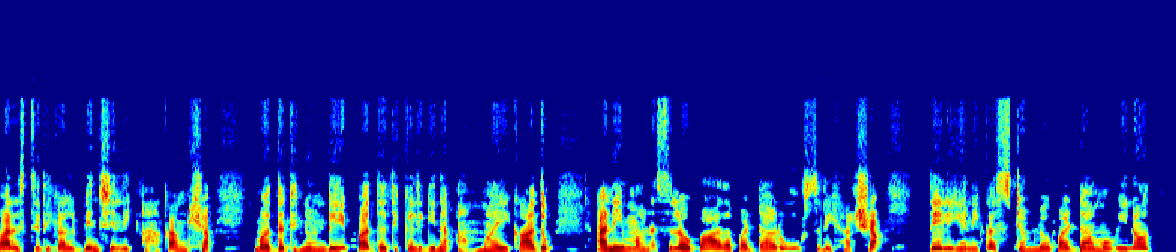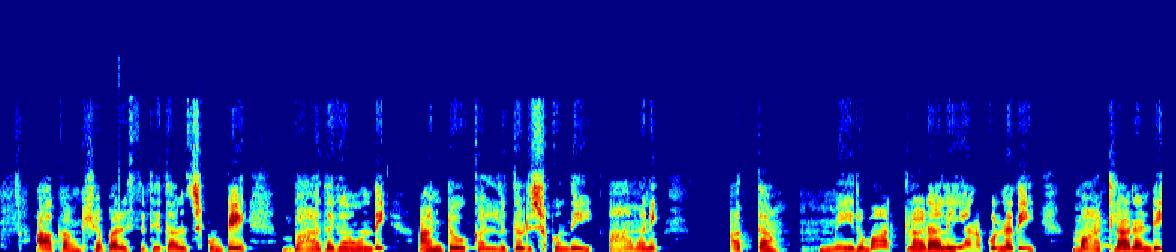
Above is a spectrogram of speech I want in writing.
పరిస్థితి కల్పించింది ఆకాంక్ష మొదటి నుండి పద్ధతి కలిగిన అమ్మాయి కాదు అని మనసులో బాధపడ్డాడు శ్రీహర్ష. తెలియని కష్టంలో పడ్డాము వినోద్. ఆకాంక్ష పరిస్థితి తలుచుకుంటే బాధగా ఉంది అంటూ కళ్ళు తుడుచుకుంది ఆమని. అత్త మీరు మాట్లాడాలి అనుకున్నది మాట్లాడండి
